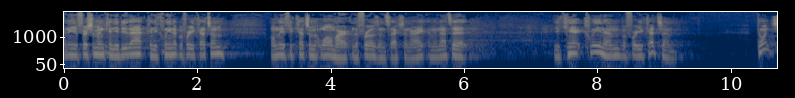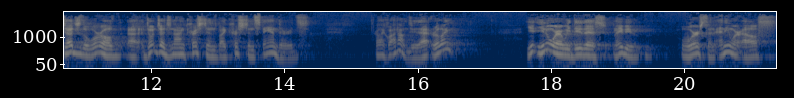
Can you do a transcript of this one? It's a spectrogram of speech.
Any of you fishermen, can you do that? Can you clean it before you catch them? Only if you catch them at Walmart in the frozen section, right? I mean, that's it. You can't clean them before you catch them. Don't judge the world, uh, don't judge non Christians by Christian standards. They're like, well, I don't do that. Really? You, you know where we do this, maybe worse than anywhere else,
